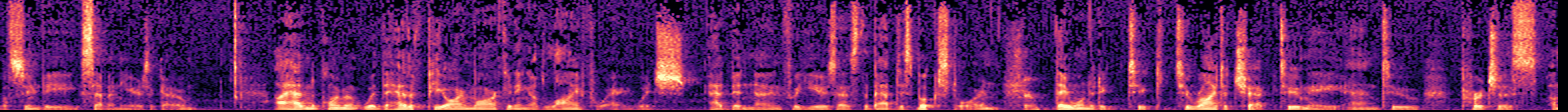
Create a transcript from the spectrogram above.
will soon be seven years ago, I had an appointment with the head of PR and marketing of Lifeway, which had been known for years as the Baptist bookstore, and Sure. they wanted to, to to write a check to me and to purchase a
